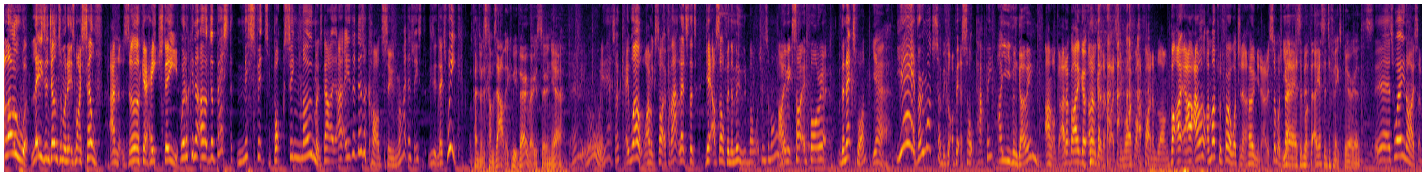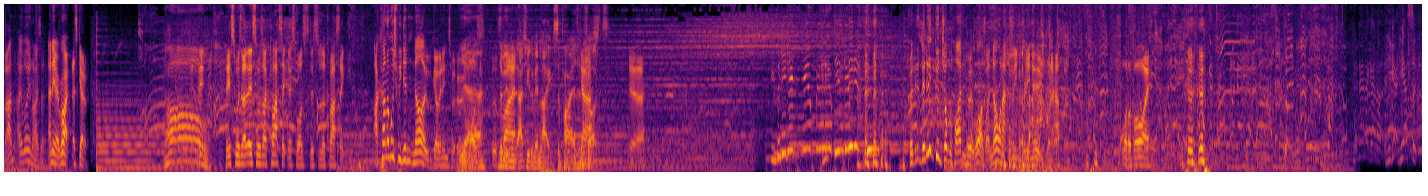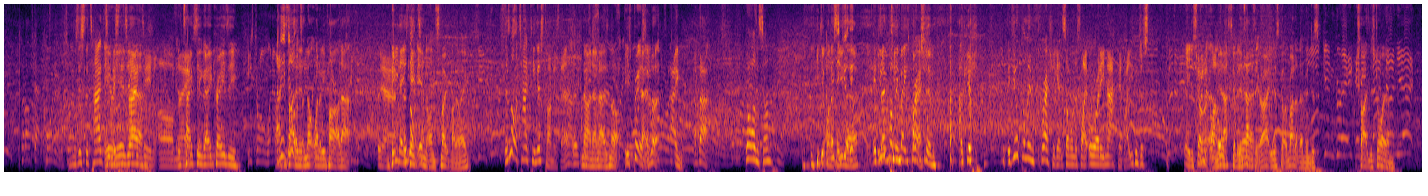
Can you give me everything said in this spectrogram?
Hello, ladies and gentlemen, it's myself and Zerkaa HD. We're looking at uh, the best Misfits boxing moments. Now, I, I, there's a card soon, right? There's, it's, it's next week. Depends when this comes out. It could be very, very soon, yeah. Very, oh, yes, okay. Well, I'm excited for that. Let's let's get ourselves in the mood by watching some more. Are you excited for it? The next one? Yeah. Yeah, very much so. We've got a bit of Salt Papi. Are you even going? I'm not. going. I don't. I, go, I don't go to the fights anymore. I, I find them long. But I, I, I much prefer watching it at home. You know, it's so much better. Yeah, it's a, I guess a different experience. Yeah, it's way nicer, man. Way nicer. Anyway, right, let's go. Oh. This was a this was a classic. This was this was a classic. I kind of wish we didn't know going into it who yeah. it was. We like, actually would have been like surprised and Gassed. shocked. yeah. But they, they did a good job of hiding who it was. Like no one actually really knew when it happened. what a boy. cut corner. So Was this the tag team? Here This he is the tag yeah. team. Oh The man. tag team going crazy. he's throwing I did- decided not- to not want to be part of that. Yeah. B-Day came in on smoke, by the way. There's not a tag team this time, is there? I don't No, think no, so. no, it's not. He's pretty like, look, bang, have that. Go on, son. He didn't want to if be you- there. if- if you're coming teammates punched fresh- him. if you're coming fresh against someone that's like already knackered, like you can just Yeah, you just Go sprint at them. like, Yeah, all- that's got to be the yeah. tactic, right? You just got to run at them and just try and destroy them.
